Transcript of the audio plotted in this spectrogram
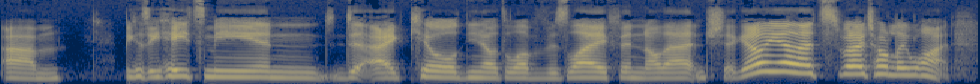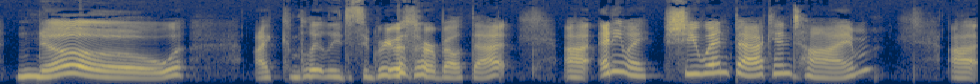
Um, because he hates me and I killed, you know, the love of his life and all that. And she's like, oh, yeah, that's what I totally want. No, I completely disagree with her about that. Uh, anyway, she went back in time uh,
